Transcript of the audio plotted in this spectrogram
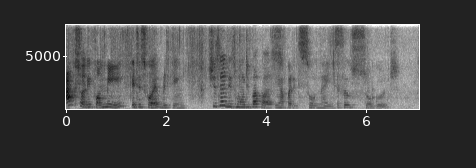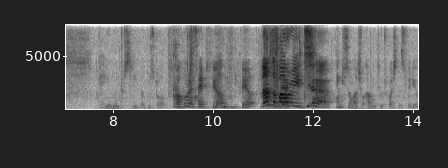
Actually, for me, it is for everything. She said it's multi-purpose. Yeah, but it's so nice. It feels so good. You're going to sleep. Abu, stop. Wahura said, "Feel, feel." That's about it. Yeah. Thank you so much for coming through to watch this video.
